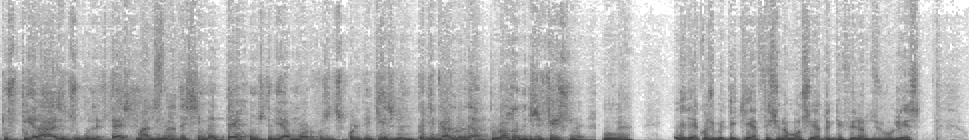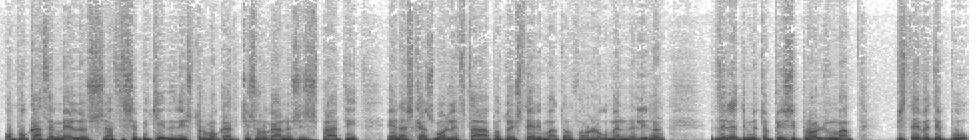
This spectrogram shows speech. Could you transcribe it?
τους πειράζει τους βουλευτές Μάλιστα. είναι ότι συμμετέχουν στη διαμόρφωση της πολιτικης και ότι καλούνται απλώς να την ψηφίσουν. Ναι. Είναι διακοσμητική αυτή η συνωμοσία των κεφίνων της Βουλής, όπου κάθε μέλος αυτής της επικίνδυνης τρομοκρατικής οργάνωσης εισπράττει ένα σκασμό λεφτά από το ειστέρημα των φορολογουμένων Ελλήνων, δεν αντιμετωπίζει πρόβλημα, πιστεύετε, που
